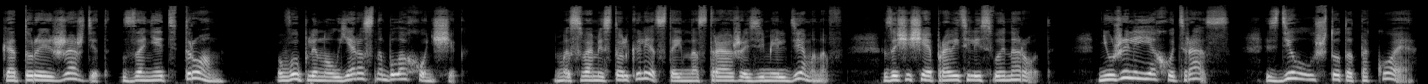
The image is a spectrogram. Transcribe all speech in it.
который жаждет занять трон, выплюнул яростно балахонщик. Мы с вами столько лет стоим на страже земель демонов, защищая правителей свой народ. Неужели я хоть раз сделал что-то такое,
